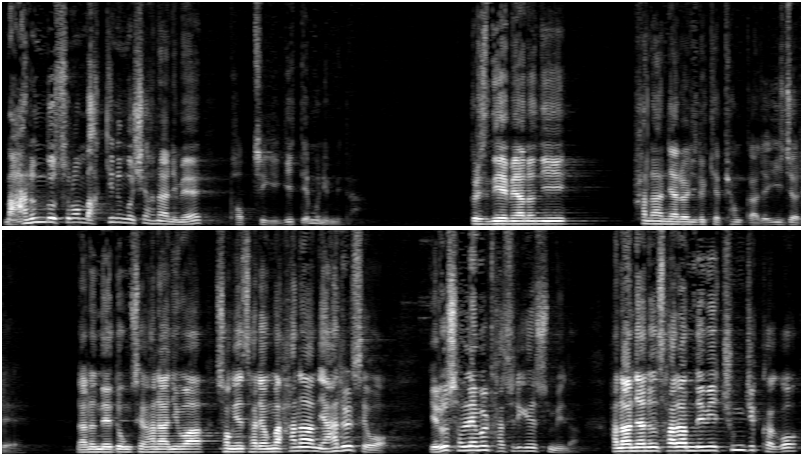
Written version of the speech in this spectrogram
많은 것으로 맡기는 것이 하나님의 법칙이기 때문입니다. 그래서 니에미아는 이 하나냐를 이렇게 평가하죠. 2절에 나는 내 동생 하나니와 성의 사령관 하나냐를 세워 예루살렘을 다스리게 했습니다. 하나냐는 사람들이 충직하고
